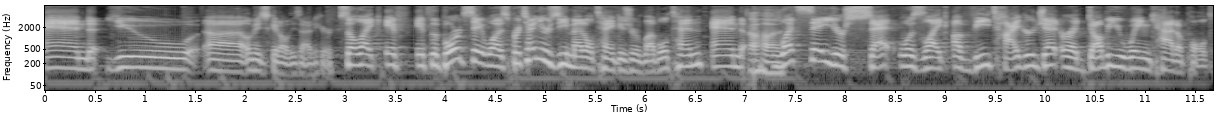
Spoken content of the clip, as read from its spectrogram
and you uh, let me just get all these out of here. So like if if the board state was pretend your Z metal tank is your level 10 and Uh-huh. let's say your set was like a V Tiger Jet or a W Wing catapult.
